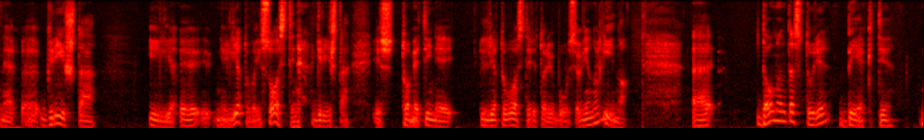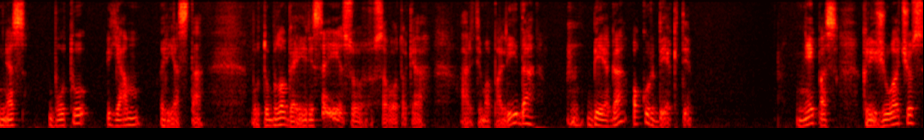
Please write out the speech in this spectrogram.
e, grįžta į, e, ne į Lietuvą, į sostinę grįžta iš tuometiniai Lietuvos teritorijų buvusio vienuolyno. Daumantas turi bėgti, nes būtų jam riesta, būtų blogai ir jisai su savo tokia artima palyda bėga, o kur bėgti? Nei pas kryžiuočius,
